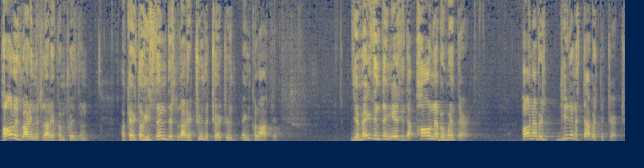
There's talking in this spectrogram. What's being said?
Paul is writing this letter from prison. Okay, so he sends this letter to the churches in Colossae. The amazing thing is, is that Paul never went there. Paul never, he didn't establish the church.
